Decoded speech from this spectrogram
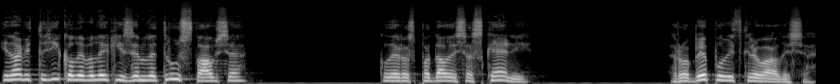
І навіть тоді, коли великий землетрус стався, коли розпадалися скелі, гроби повідкривалися.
